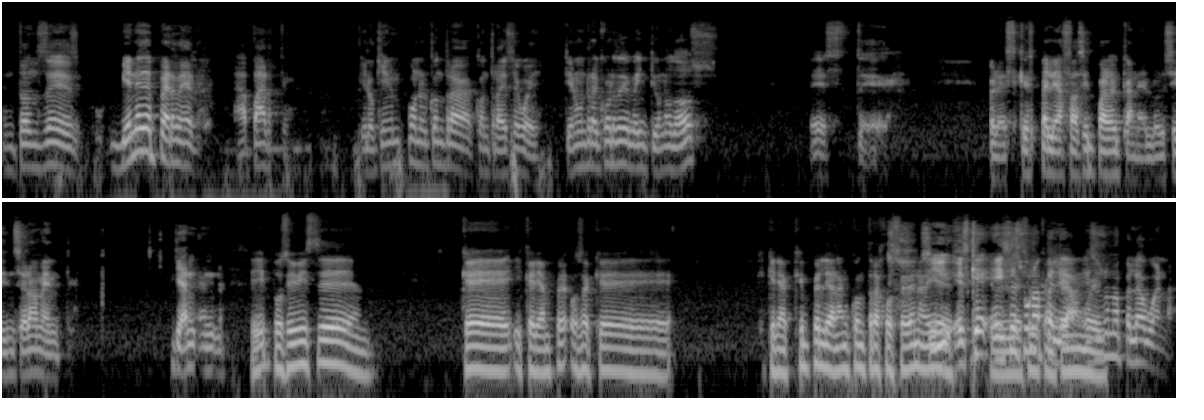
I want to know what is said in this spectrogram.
Entonces, viene de perder, aparte. Y lo quieren poner contra, contra ese güey. Tiene un récord de 21-2. Este. Pero es que es pelea fácil para el Canelo, sinceramente. Ya en- Sí, pues sí viste que y querían, o sea que quería que pelearan contra José sí, Benavides. es que esa es una pelea, campeón, esa es una pelea buena.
